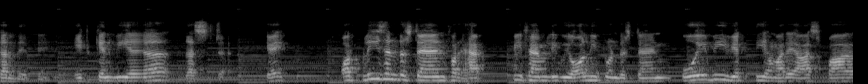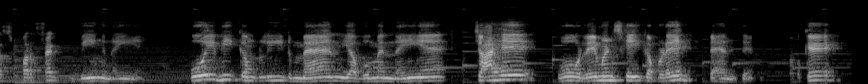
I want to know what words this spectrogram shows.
कर देते हैं। It can be disaster okay और please understand for happy family we all need to understand कोई भी व्यक्ति हमारे आसपास परफेक्ट बीइंग नहीं है। कोई भी कंप्लीट मैन या वुमेन नहीं है, चाहे वो रेमंड्स के ही कपड़े पहनते हैं okay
